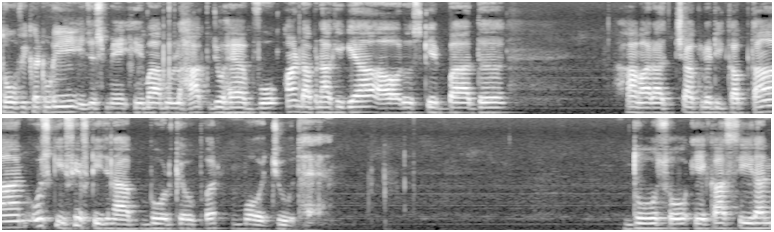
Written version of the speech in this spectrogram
दो विकेट उड़ी, जिसमें इमामुल हक जो है वो आंडा बना के गया और उसके बाद हमारा चॉकलेटी कप्तान, उसकी फिफ्टी जनाब बोर्ड के ऊपर मौजूद है। दो सौ इक्यासी रन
